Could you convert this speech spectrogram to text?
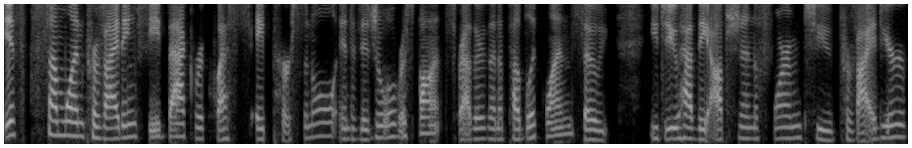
if someone providing feedback requests a personal individual response rather than a public one, so you do have the option in the form to provide your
